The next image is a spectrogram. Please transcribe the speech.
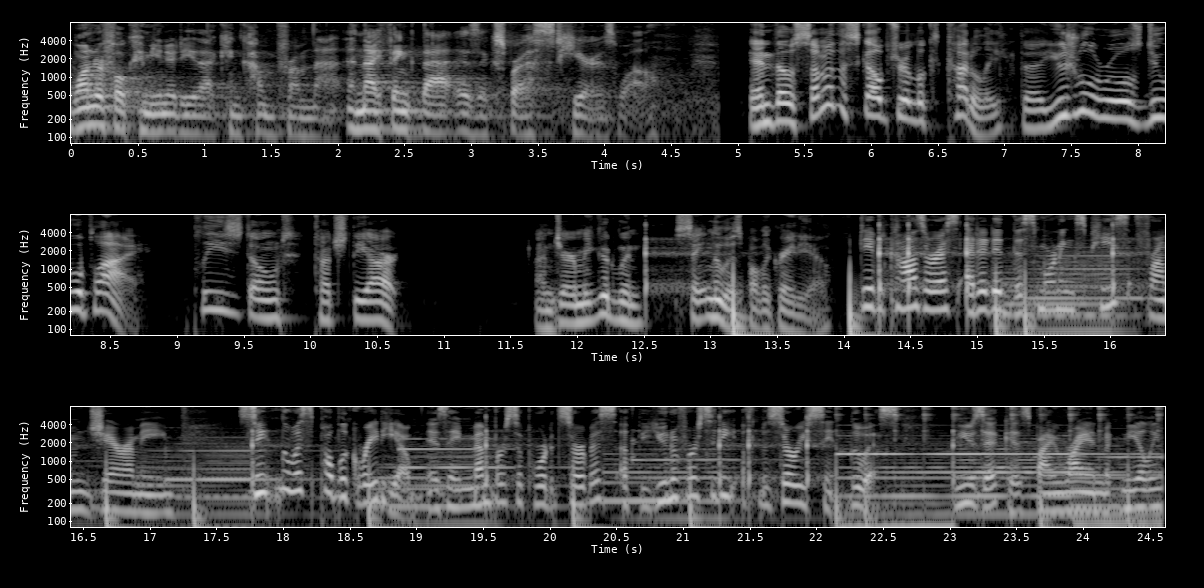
wonderful community that can come from that. And I think that is expressed here as well. And though some of the sculpture looks cuddly, the usual rules do apply. Please don't touch the art. I'm Jeremy Goodwin, St. Louis Public Radio. David Cazares edited this morning's piece from Jeremy. St. Louis Public Radio is a member supported service of the University of Missouri St. Louis. Music is by Ryan McNeely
